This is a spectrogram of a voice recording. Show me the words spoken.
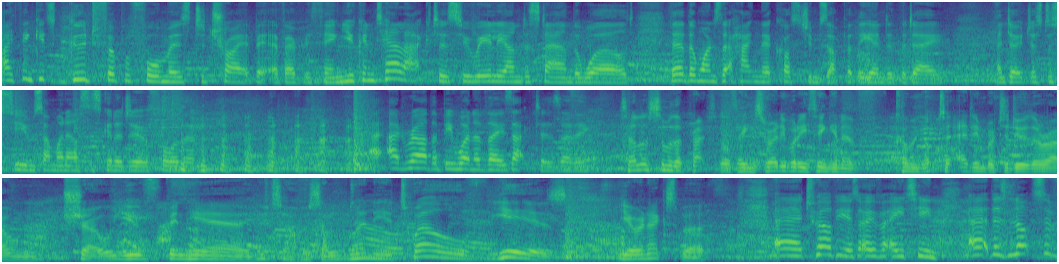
I think it's good for performers to try a bit of everything. You can tell actors who really understand the world, they're the ones that hang their costumes up at the end of the day and don't just assume someone else is going to do it for them. I'd rather be one of those actors, I think. Tell us some of the practical things for anybody thinking of coming up to Edinburgh to do their own show. You've been here, you oh, so many, 12 yeah. years. You're an expert. Uh, 12 years, over 18. Uh, there's lots of,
